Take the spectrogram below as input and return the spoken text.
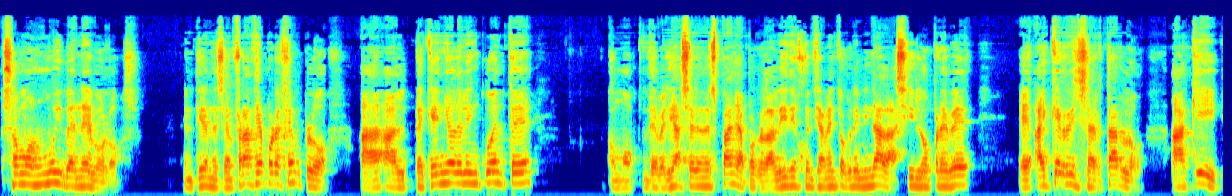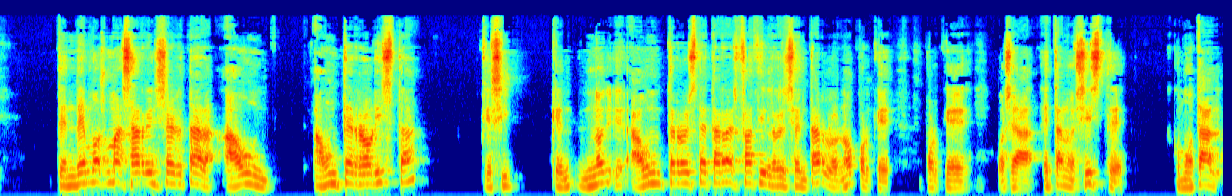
somos muy benévolos. ¿Entiendes? En Francia, por ejemplo, al pequeño delincuente, como debería ser en España, porque la ley de enjuiciamiento criminal así lo prevé, eh, hay que reinsertarlo. Aquí tendemos más a reinsertar a un, a un terrorista que sí, que no, a un terrorista de Tarra es fácil reinsertarlo, ¿no? Porque, porque, o sea, ETA no existe como tal,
